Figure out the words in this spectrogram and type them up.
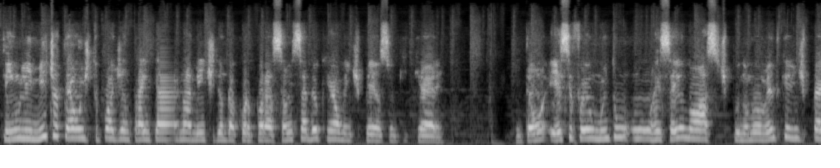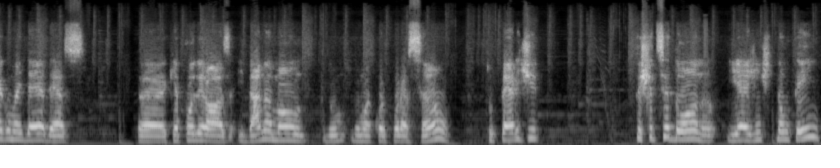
tem um limite até onde tu pode entrar internamente dentro da corporação e saber o que realmente pensam, o que querem. Então, esse foi muito um, um receio nosso, tipo, no momento que a gente pega uma ideia dessa, uh, que é poderosa, e dá na mão de uma corporação, tu perde, deixa de ser dono, e a gente não tem,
